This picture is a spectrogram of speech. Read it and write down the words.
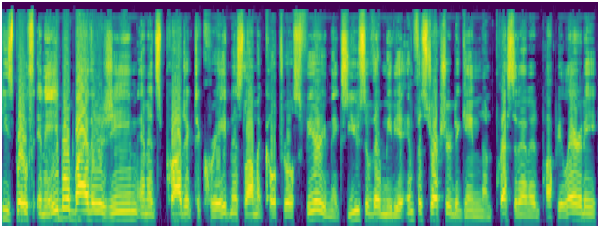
He's both enabled by the regime and its project to create an Islamic cultural sphere. He makes use of their media infrastructure to gain an unprecedented popularity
